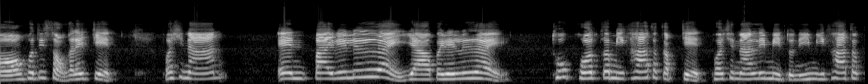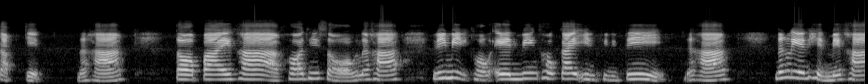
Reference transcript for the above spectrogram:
2พจน์ที่2ก็ได้7เพราะฉะนั้น n ไปเรื่อยๆ ยาวไปเรื่อยๆ ทุกพจน์ก็มีค่าเท่ากับ 7 เพราะฉะนั้นลิมิตตัวนี้มีค่าเท่ากับ 7 นะคะ ต่อไปค่ะ ข้อที่ 2 นะคะ ลิมิตของ n วิ่งเข้าใกล้ infinity นะคะ นักเรียนเห็นไหมคะ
